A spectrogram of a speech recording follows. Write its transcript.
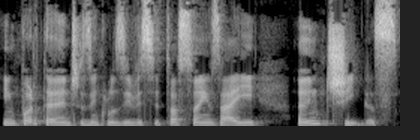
importantes, inclusive situações aí antigas.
